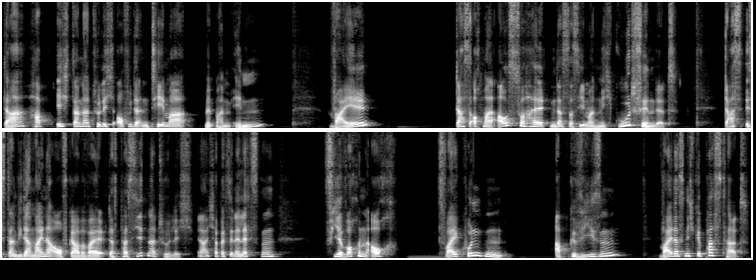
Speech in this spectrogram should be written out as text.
da habe ich dann natürlich auch wieder ein Thema mit meinem Innen, weil das auch mal auszuhalten, dass das jemand nicht gut findet, das ist dann wieder meine Aufgabe, weil das passiert natürlich. Ja, ich habe jetzt in den letzten vier Wochen auch zwei Kunden abgewiesen, weil das nicht gepasst hat.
